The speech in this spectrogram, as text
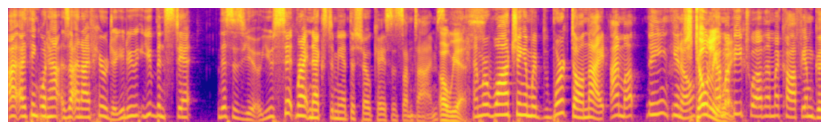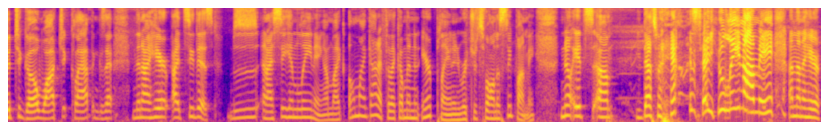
I, I think what happens, and I've heard you. You do. You've been stand. This is you. You sit right next to me at the showcases sometimes. Oh, yes. And we're watching, and we've worked all night. I'm up, you know. She's totally my awake. B12, and my coffee. I'm good to go. Watch it clap, and, and then I hear, I see this, and I see him leaning. I'm like, oh my god, I feel like I'm in an airplane, and Richard's falling asleep on me. No, it's um, that's what happens. So you lean on me, and then I hear,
